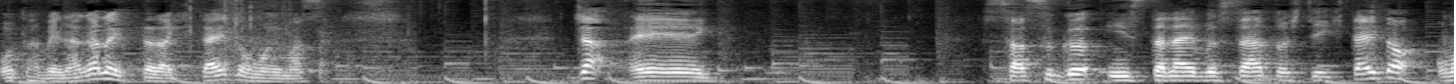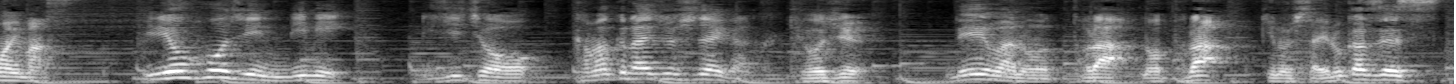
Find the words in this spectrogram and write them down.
を食べながらいただきたいと思います。じゃあ、えー、早速インスタライブスタートしていきたいと思います。医療法人リミ理事長、鎌倉女子大学教授、令和の虎の虎、木下博和です。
